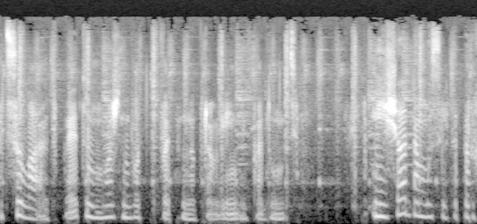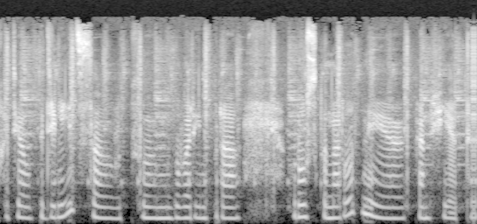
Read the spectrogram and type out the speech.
отсылают. Поэтому можно вот в этом направлении подумать. И еще одна мысль, которую хотела поделиться. Вот э, мы говорим про русско-народные конфеты.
